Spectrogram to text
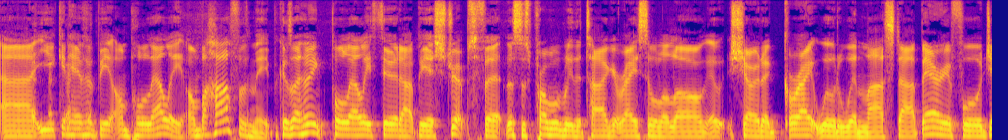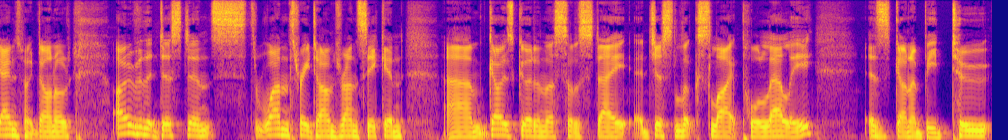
Uh, you can have a bet on Paul Alley on behalf of me because I think Paul Alley third up here strips fit. This is probably the target race all along. It showed a great will to win last start. Barrier four, James McDonald over the distance, won three times, run second, um, goes good in this sort of state. It just looks like Paul Alley is going to be too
